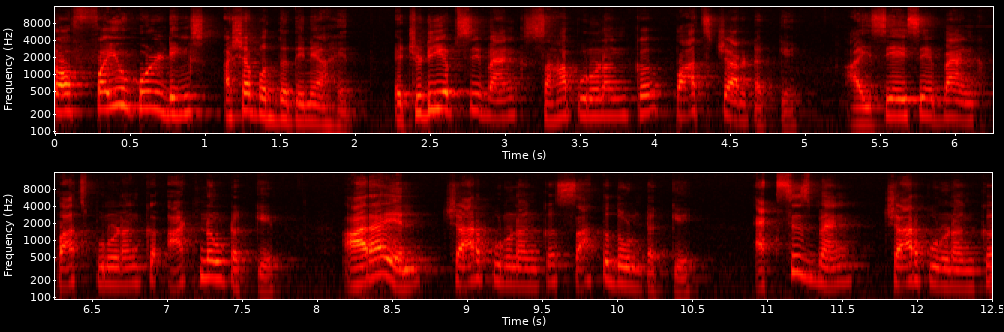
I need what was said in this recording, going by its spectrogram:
टॉप फाईव्ह होल्डिंग्स अशा पद्धतीने आहेत. H D F C bank सहा पूर्णांक पाच चार टक्के. I C I C I bank पाच पूर्णांक आठ नऊ टक्के. आर आय एल चार पूर्णांक सात दोन टक्के ॲक्सिस बँक चार पूर्णांक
